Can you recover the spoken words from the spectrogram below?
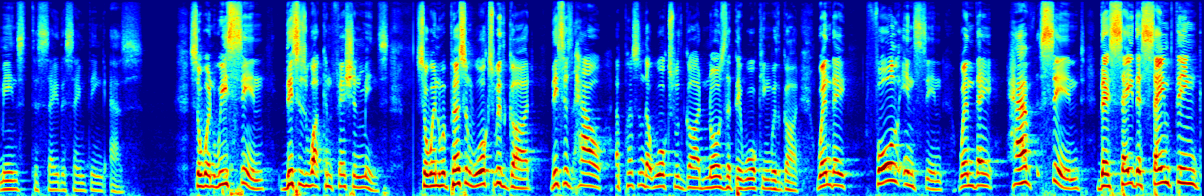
means to say the same thing as. So when we sin, this is what confession means. So when a person walks with God, this is how a person that walks with God knows that they're walking with God. When they fall in sin, when they have sinned, they say the same thing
